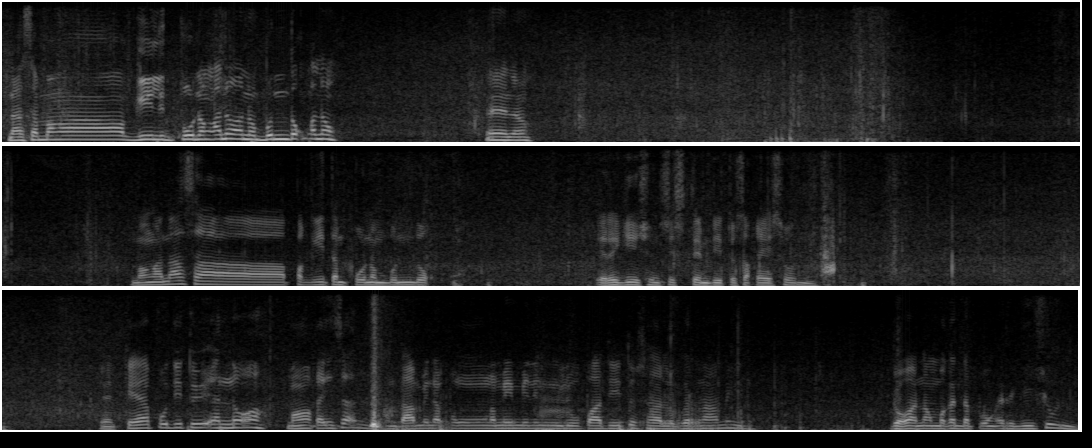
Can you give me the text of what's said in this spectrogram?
Nasa mga gilid po ng ano, ano, bundok ano. Ayan oh. Mga nasa pagitan po ng bundok irrigation system dito sa Quezon. Yan, kaya po dito yung ano ah, mga kainsan, ang dami na pong namimiling lupa dito sa lugar namin. Gawa ng maganda pong irrigation.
